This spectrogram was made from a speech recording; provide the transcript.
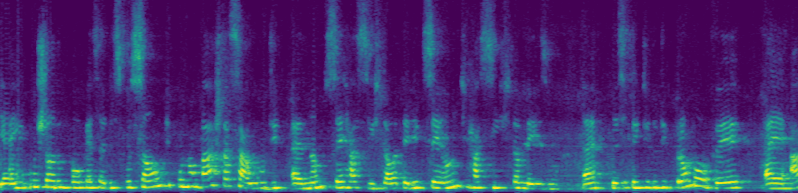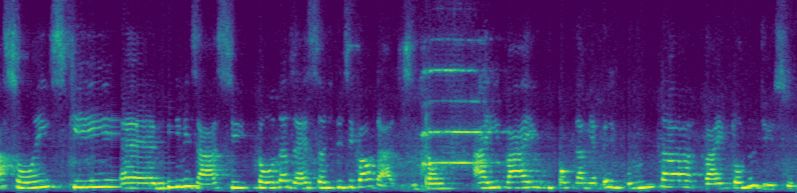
E aí, puxando um pouco essa discussão, tipo, não basta a saúde é, não ser racista, ela teria que ser antirracista mesmo, né? nesse sentido de promover é, ações que é, minimizasse todas essas desigualdades. Então, aí vai um pouco da minha pergunta, vai em torno disso.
